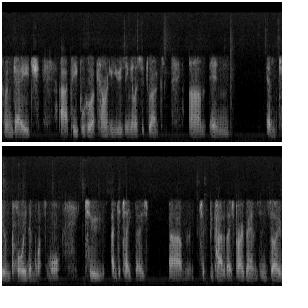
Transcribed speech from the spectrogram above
to engage uh, people who are currently using illicit drugs um, in, and to employ them, what's more, to undertake those, um, to be part of those programs. And so,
